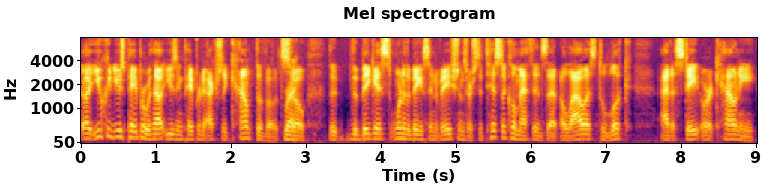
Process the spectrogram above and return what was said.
uh, you could use paper without using paper to actually count the votes. Right. So the the biggest one of the biggest innovations are statistical methods that allow us to look at a state or a county,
